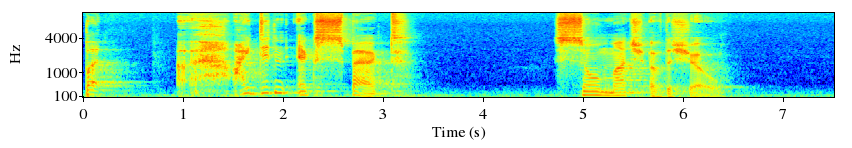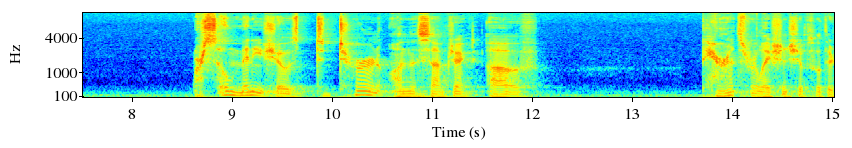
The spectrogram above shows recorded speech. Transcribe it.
But uh, I didn't expect so much of the show, or so many shows, to turn on the subject of parents' relationships with their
